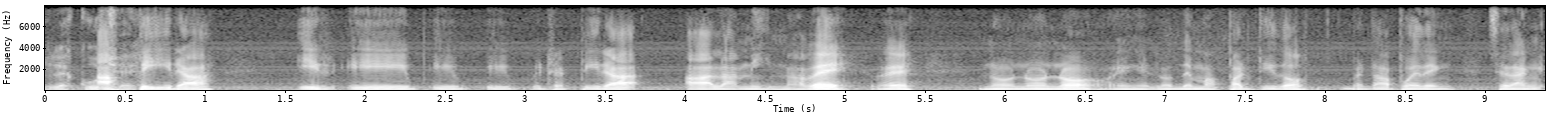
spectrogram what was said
y aspira y, y, y, respira a la misma vez. ¿ves? No, no, no. En los demás partidos, ¿verdad? Pueden, se dan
